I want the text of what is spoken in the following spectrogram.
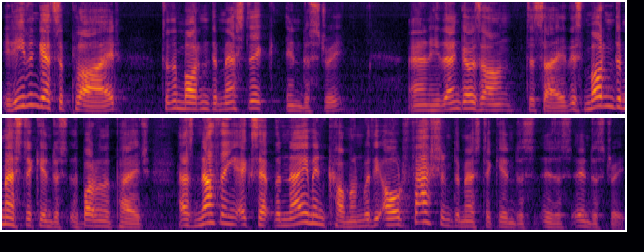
It even gets applied to the modern domestic industry, and he then goes on to say, this modern domestic industry, at the bottom of the page, has nothing except the name in common with the old-fashioned domestic indus industry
